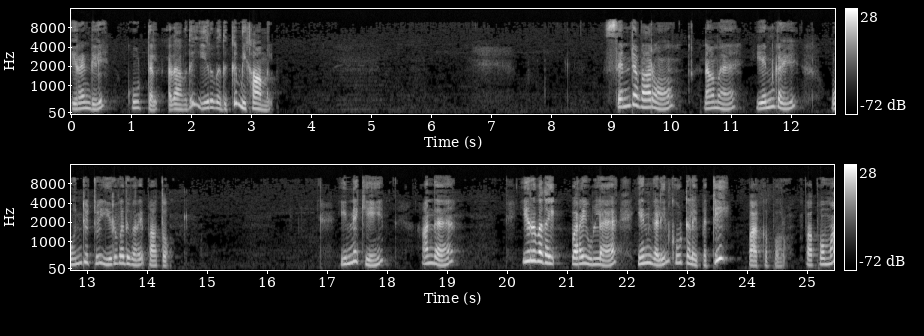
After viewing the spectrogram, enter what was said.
இரண்டில் கூட்டல் அதாவது இருபதுக்கு மிகாமல். சென்ற வாரம் நாம் எண்கள் ஒன்று டு இருபது வரை பார்த்தோம். இன்னைக்கு அந்த இருபதை வரை உள்ள எண்களின் கூட்டலை பற்றி பார்க்க போகிறோம் பார்ப்போமா?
